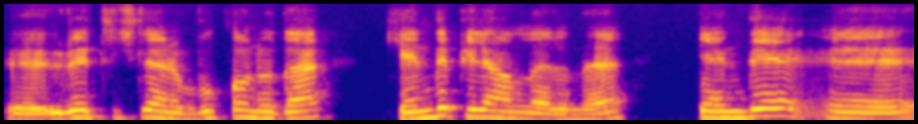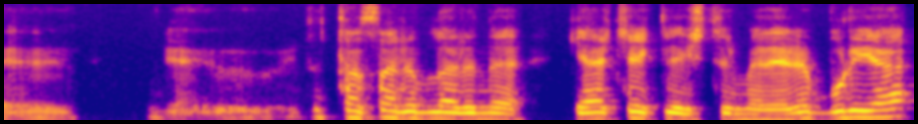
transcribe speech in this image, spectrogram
e, üreticilerin bu konuda kendi planlarını, kendi e, e, tasarımlarını gerçekleştirmeleri, buraya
